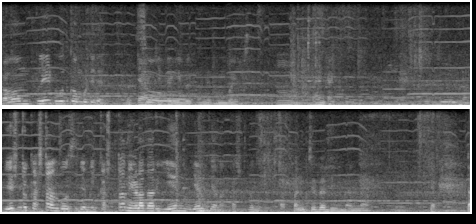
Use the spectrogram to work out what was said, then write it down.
ಕಂಪ್ಲೀಟ್ ಊದ್ಕೊಂಡ್ಬಿಟ್ಟಿದೆ. ಬಟ್ಟೆ So, ಹಾಕಿ ತೆಗಿಬೇಕಂದ್ರೆ ತುಂಬ ಇಷ್ಟ. ಹ್ಮ್. ಪ್ಯಾಂಟ್ ಹಾಕಿ ಎಷ್ಟು ಕಷ್ಟ ಅನುಭವಿಸಿದೆ. ನೀನು ಕಷ್ಟ ಹೇಳೋದಾದ್ರೆ ಏನು ಹೇಳ್ತೀಯಣ್ಣ ಕಷ್ಟದಲ್ಲಿ ಪ್ರಪಂಚದಲ್ಲಿ ನನ್ನ ಕೆಟ್ಟ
